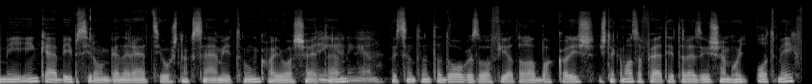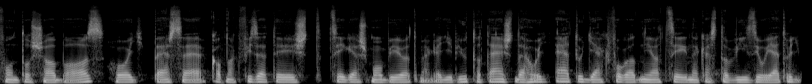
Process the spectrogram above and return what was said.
mi inkább Y-generációsnak számítunk, ha jól sejtem. Igen, igen. De szerintem te dolgozol fiatalabbakkal is, és nekem az a feltételezésem, hogy ott még fontosabb az, hogy persze kapnak fizetést, céges mobilt, meg egyéb juttatást, de hogy el tudják fogadni a cégnek ezt a vízióját, hogy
